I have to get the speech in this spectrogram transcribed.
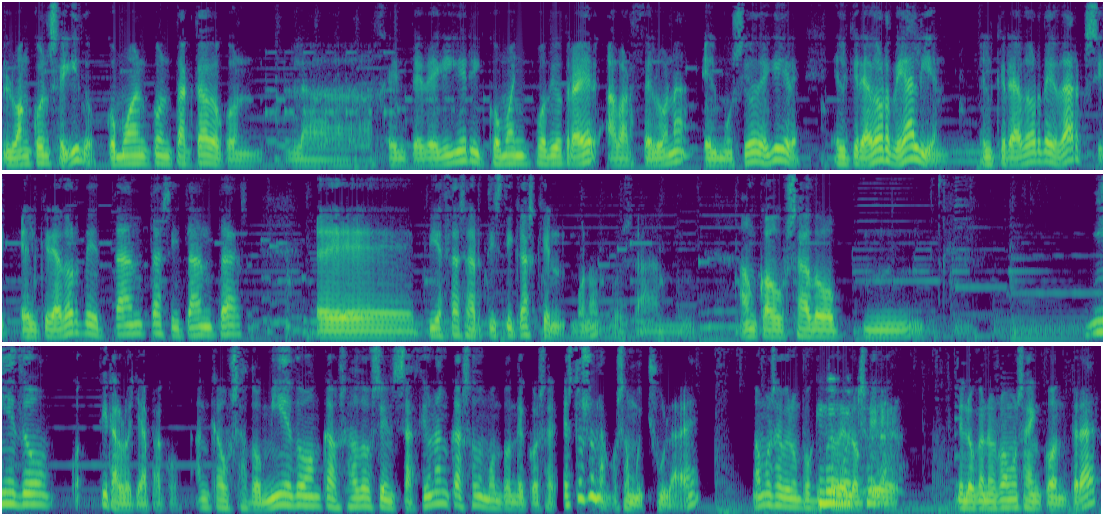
lo han conseguido, cómo han contactado con la gente de Giger y cómo han podido traer a Barcelona el Museo de Giger, el creador de Alien, el creador de Darkseid, el creador de tantas y tantas eh, piezas artísticas que, bueno, pues han, han causado mmm, miedo, tíralo ya Paco, han causado miedo, han causado sensación, han causado un montón de cosas. Esto es una cosa muy chula, ¿eh? Vamos a ver un poquito Muy, de muy lo, chula. que, de lo que nos vamos a encontrar.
